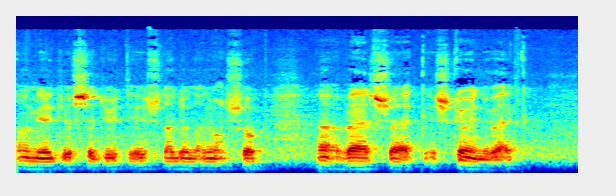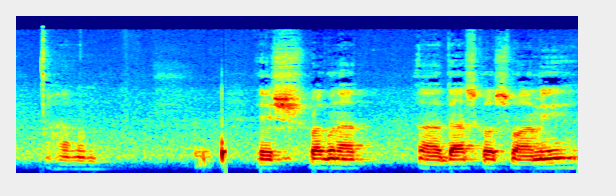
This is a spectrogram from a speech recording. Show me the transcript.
ami egy összegyűjtés, nagyon-nagyon sok versek és könyvek. És Raghunath Das Goswami,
